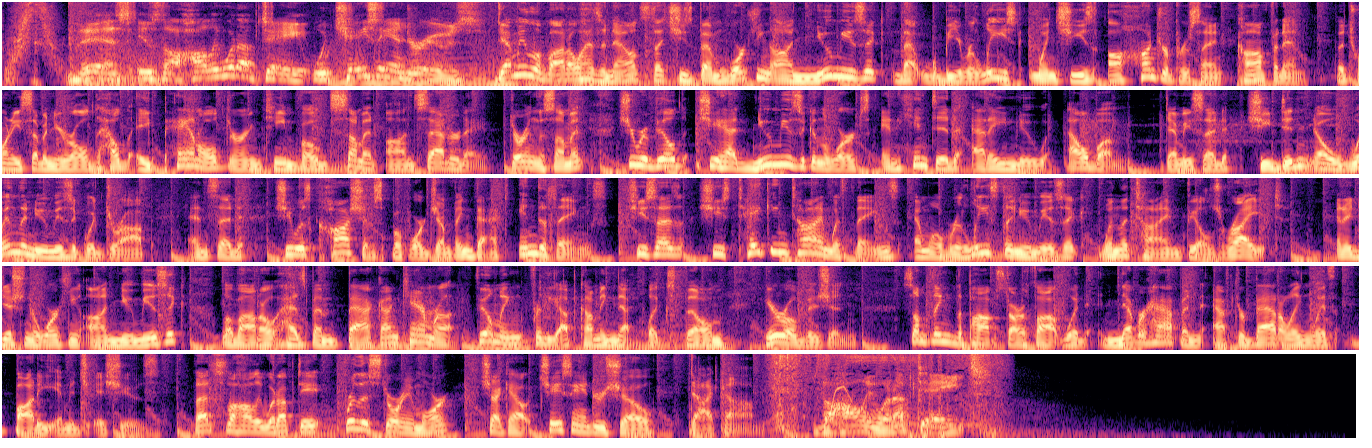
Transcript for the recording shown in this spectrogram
This is the Hollywood Update with Chase Andrews. Demi Lovato has announced that she's been working on new music that will be released when she's 100% confident. The 27 year old held a panel during Teen Vogue Summit on Saturday. During the summit, she revealed she had new music in the works and hinted at a new album. Demi said she didn't know when the new music would drop and said she was cautious before jumping back into things. She says she's taking time with things and will release the new music when the time feels right. In addition to working on new music, Lovato has been back on camera filming for the upcoming Netflix film Eurovision, something the pop star thought would never happen after battling with body image issues. That's the Hollywood Update. For this story and more, check out chaseandrewshow.com. The Hollywood Update.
